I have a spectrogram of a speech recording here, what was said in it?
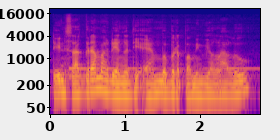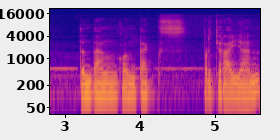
Di Instagram ada yang nge-DM beberapa minggu yang lalu tentang konteks perceraian.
